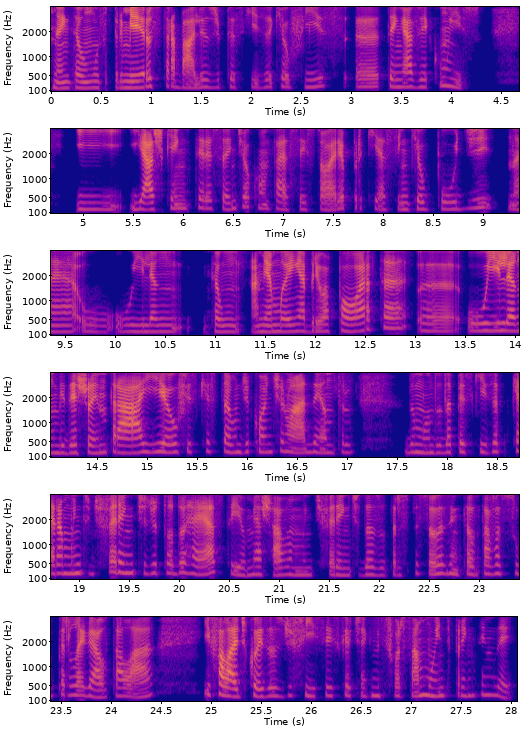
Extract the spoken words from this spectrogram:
Né? Então, os primeiros trabalhos de pesquisa que eu fiz uh, têm a ver com isso. E, e, acho que é interessante eu contar essa história, porque assim que eu pude, né, o, o William, então a minha mãe abriu a porta, uh, o William me deixou entrar e eu fiz questão de continuar dentro do mundo da pesquisa, porque era muito diferente de todo o resto, e eu me achava muito diferente das outras pessoas, então estava super legal estar tá lá e falar de coisas difíceis que eu tinha que me esforçar muito para entender.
